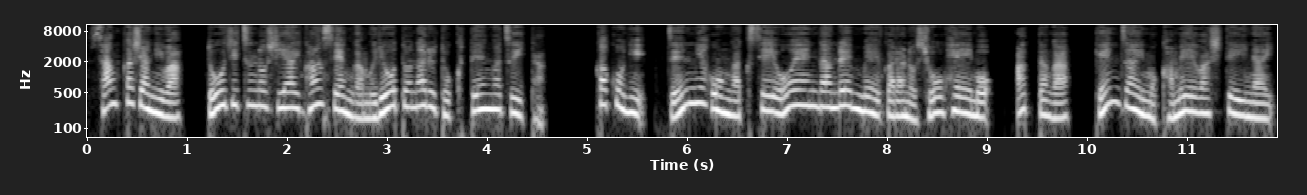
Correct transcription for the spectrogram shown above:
参加者には同日の試合観戦が無料となる特典がついた。過去に全日本学生応援団連盟からの招聘もあったが、現在も加盟はしていない。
